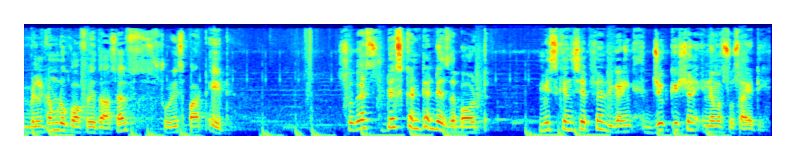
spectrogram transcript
Welcome to Coffee with Ourselves, Stories Part 8. So guys, today's content is about misconception regarding education in our society.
